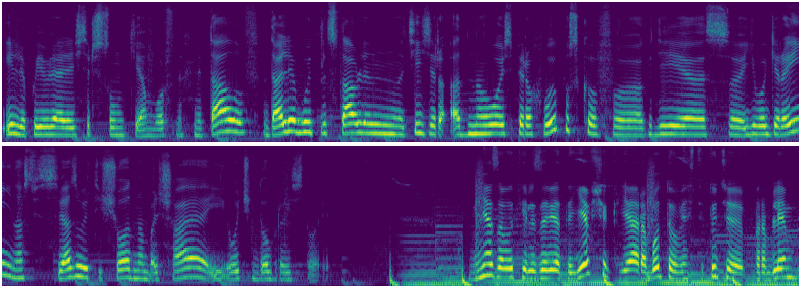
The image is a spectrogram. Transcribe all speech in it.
или появлялись рисунки аморфных металлов. Далее будет представлен тизер одного из первых выпусков, э, где с его героиней нас связывает еще одна большая и очень добрая история. Меня зовут Елизавета Евщик, я работаю в Институте проблем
